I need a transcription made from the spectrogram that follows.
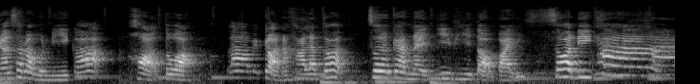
งั้นสำหรับวันนี้ก็ขอตัวลาไปก่อนนะคะ แล้วก็เจอกันใน EP ต่อไป สวัสดีค่ะ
